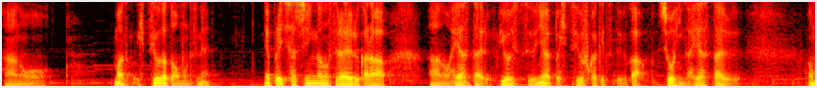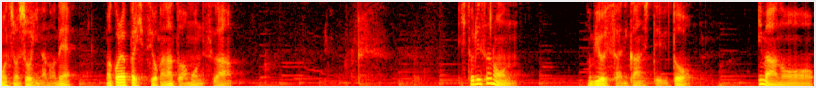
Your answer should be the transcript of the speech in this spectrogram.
あのまあ必要だとは思うんですね。やっぱり写真が載せられるからあのヘアスタイル美容室にはやっぱ必要不可欠というか商品がヘアスタイル、まあ、もちろん商品なので、まあ、これやっぱり必要かなとは思うんですが一人サロンの美容師さんに関して言うと今あの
